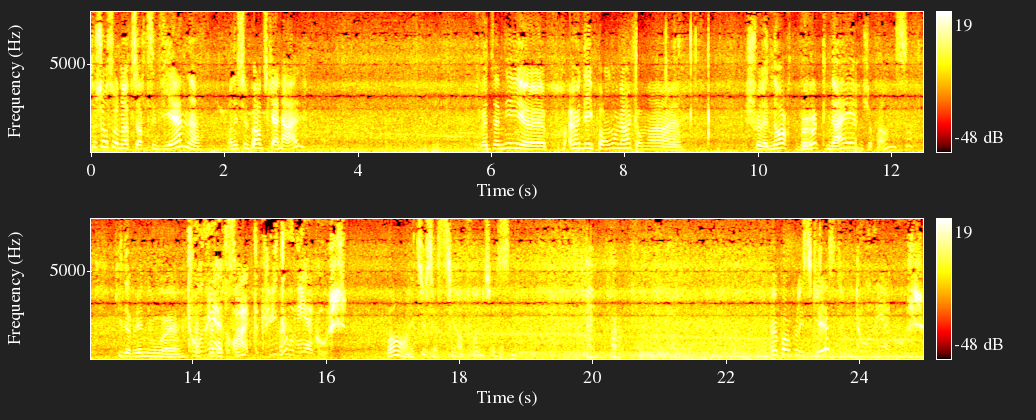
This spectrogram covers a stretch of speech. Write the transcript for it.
Toujours sur notre sortie de Vienne. On est sur le bord du canal. Qui va nous amener euh, un des ponts là qu'on a. Je fais le Nordbruckner, je pense, qui devrait nous euh, faire Tournez à droite, puis tournez à gauche. Bon, et tu ça se tient en forme, ça, ici? Un pont pour les cyclistes à gauche.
